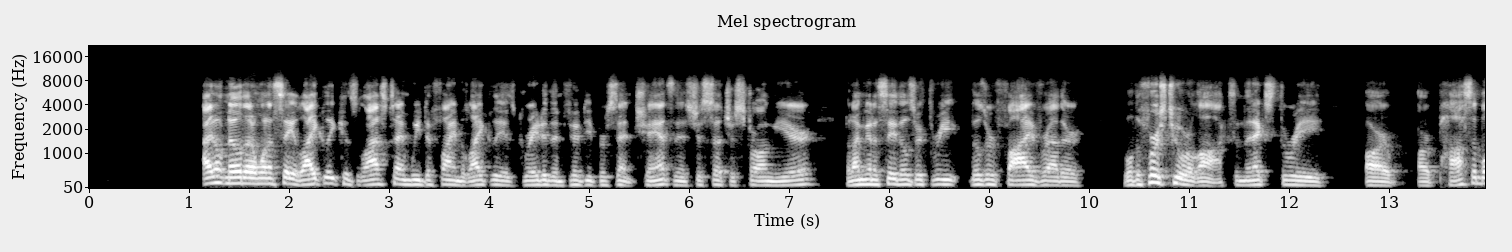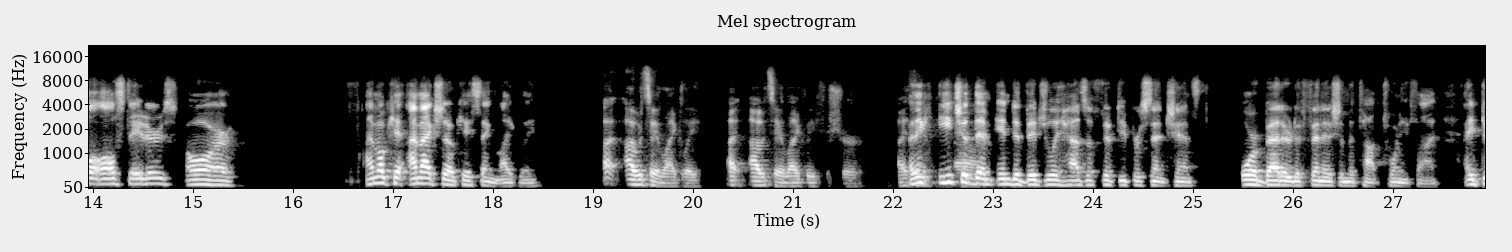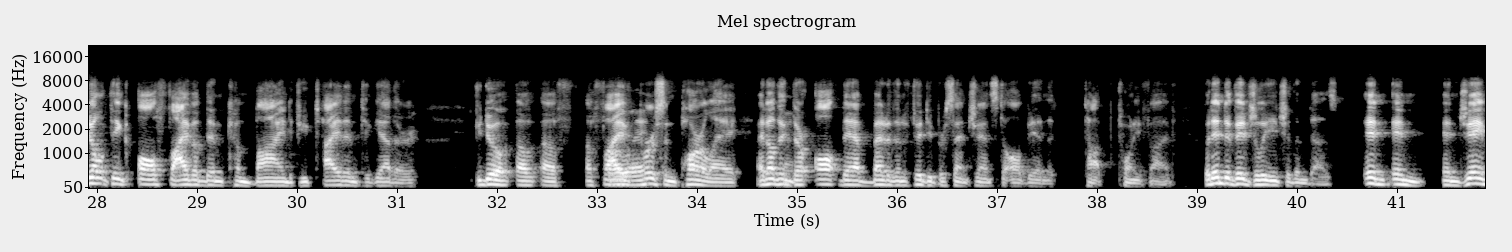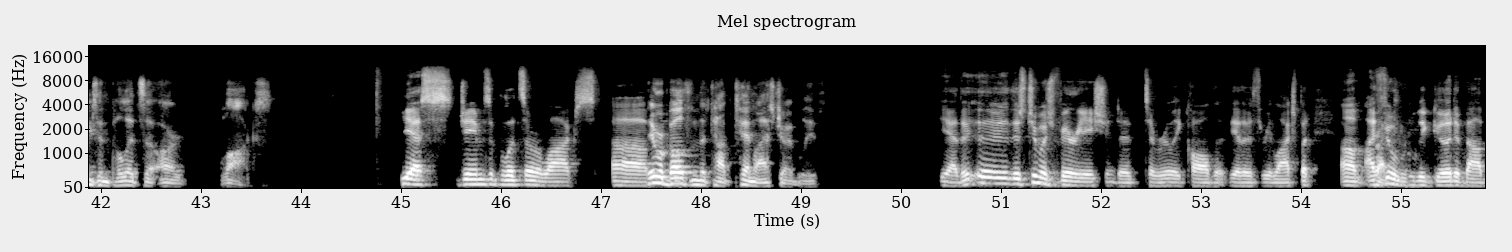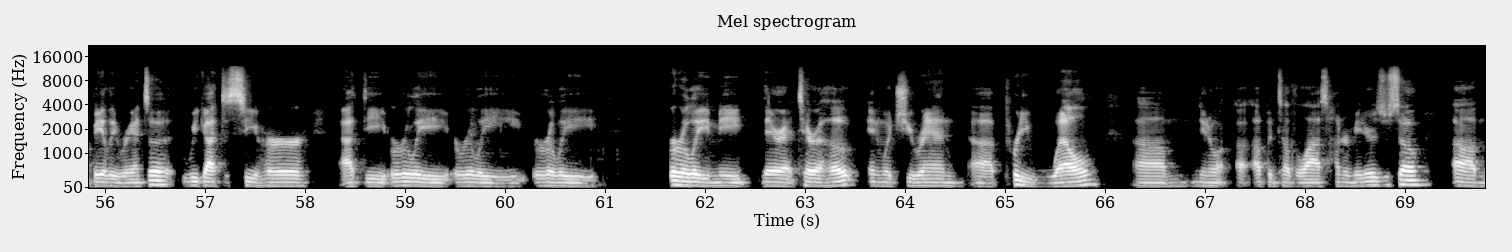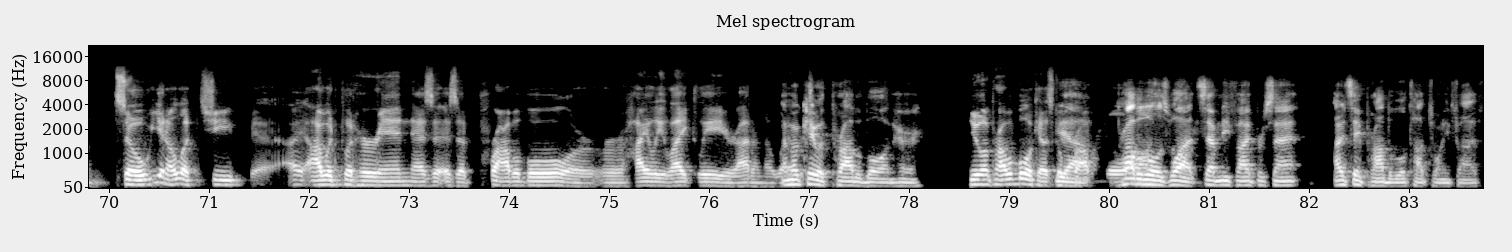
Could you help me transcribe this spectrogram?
I don't know that I want to say likely because last time we defined likely as greater than 50% chance, and it's just such a strong year. But I'm going to say those are three, those are five rather. Well, the first two are locks, and the next three are are possible all staters or I'm okay. I'm actually okay saying likely. I, I would say likely. I, I would say likely for sure. I, I think, think, each uh, of them individually has a 50% chance or better to finish in the top 25. I don't think all five of them combined, if you tie them together, if you do a, a, a five parlay. person parlay, I don't think yeah. they're all, they have better than a 50% chance to all be in the top 25. But individually, each of them does. And, and, and James and Politza are locks. Yes, James and Politza are locks. Um, they were both in the top 10 last year, I believe yeah, there, there's too much variation to, to really call the, the other three locks. But um, I right. feel really good about Bailey Ranta. We got to see her at the early, early, early, early meet there at Terre Haute, in which she ran uh, pretty well. Um, you know, up until the last hundred meters or so. Um, so you know, look, she, I, I, would put her in as a, as a probable or, or highly likely, or I don't know. I'm okay with probable on her. You want probable? Okay, let's go yeah. probable. Uh, probable is what? 75%? I'd say probable top 25.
